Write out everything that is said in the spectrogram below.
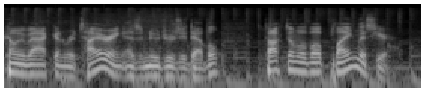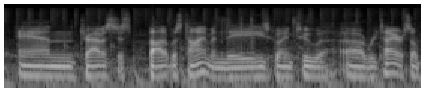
coming back and retiring as a New Jersey Devil. Talked to him about playing this year. And Travis just thought it was time, and the, he's going to uh, uh, retire. So,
